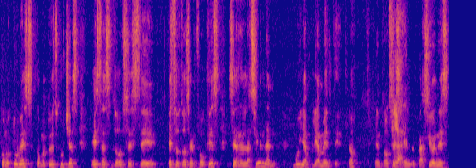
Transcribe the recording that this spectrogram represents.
como tú ves, como tú escuchas, estas dos, este, estos dos enfoques se relacionan muy ampliamente, ¿no? Entonces, en ocasiones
